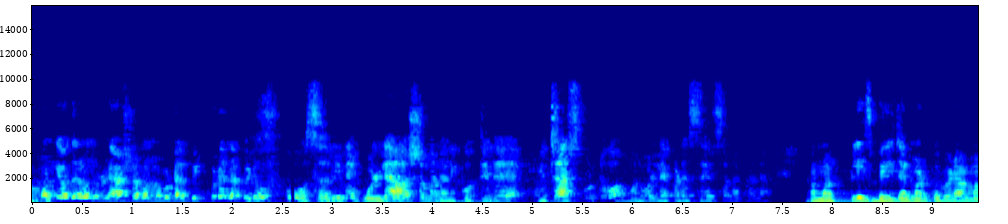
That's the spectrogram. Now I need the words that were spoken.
ಅಮ್ಮನ್ಗೆ ಯಾವ್ದಾರ ಒಂದ್ ಒಳ್ಳೆ ಆಶ್ರಮ ನೋಡ್ಬಿಟ್ಟು ಅಲ್ಲಿ ಬಿಟ್ಬಿಡೋಣ ಬಿಡು ಓ ಸರಿನೇ ಒಳ್ಳೆ ಆಶ್ರಮ ನನಗೆ ಗೊತ್ತಿದೆ. ವಿಚಾರಿಸ್ಬಿಟ್ಟು ಅಮ್ಮನ ಒಳ್ಳೆ ಕಡೆ ಸೇರ್ಸೋಣ ಕಣೆ. ಅಮ್ಮ ಪ್ಲೀಸ್ ಬೇಜಾರ್ ಮಾಡ್ಕೋಬೇಡ ಅಮ್ಮ.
